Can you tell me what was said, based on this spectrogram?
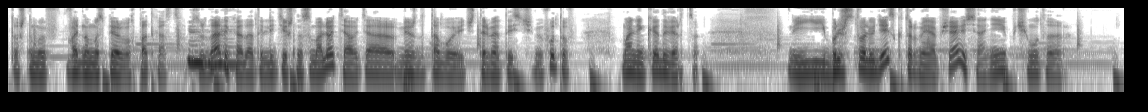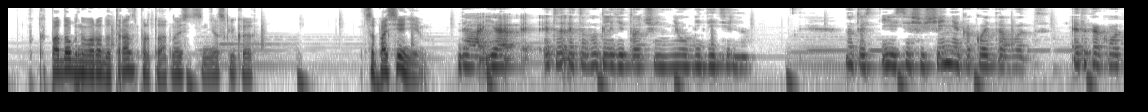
то, что мы в одном из первых подкастов обсуждали, mm-hmm. когда ты летишь на самолете, а у тебя между тобой и четырьмя тысячами футов маленькая дверца. И большинство людей, с которыми я общаюсь, они почему-то к подобного рода транспорту относятся несколько с опасением. Да, я, это, это выглядит очень неубедительно. Ну, то есть есть ощущение какой-то вот... Это как вот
